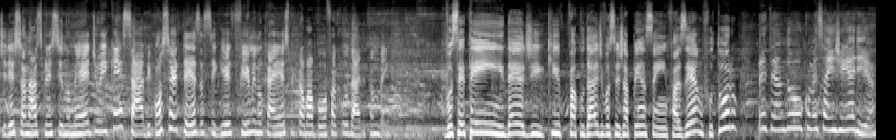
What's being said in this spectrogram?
direcionados para o ensino médio e, quem sabe, com certeza, seguir firme no CAESP para uma boa faculdade também. Você tem ideia de que faculdade você já pensa em fazer no futuro? Pretendo começar engenharia.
